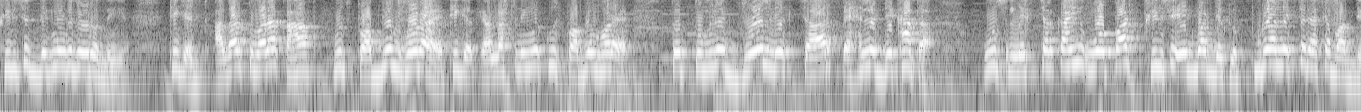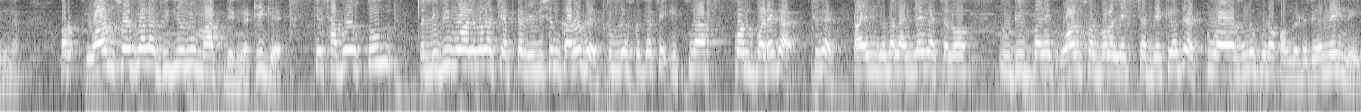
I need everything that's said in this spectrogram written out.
फिर से देखने की ज़रूरत नहीं है। ठीक है, अगर तुम्हारा कहाँ कुछ प्रॉब्लम हो रहा है, ठीक है अंडरस्टैंडिंग में कुछ प्रॉब्लम हो रहा है तो तुमने जो लेक्चर पहले देखा था उस लेक्चर का ही वो पार्ट फिर से एक बार देख लो। पूरा लेक्चर ऐसे मत देखना। और वन शॉट वाला वीडियो भी मत देखना, ठीक है? कि सपोज़ तुम लिविंग वॉल वाला चैप्टर रिविजन करोगे, तुमने सोचा कि इतना कौन पड़ेगा ठीक है? टाइम ज़्यादा लग जाएगा, चलो यूट्यूब पर एक वन शॉट वाला लेक्चर देख लेते हैं टू आवर्स में पूरा कंप्लीट हो जाएगा। नहीं नहीं।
